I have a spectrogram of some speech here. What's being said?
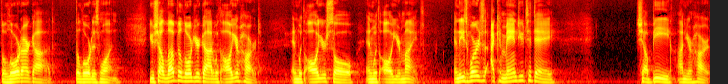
the Lord our God, the Lord is one. You shall love the Lord your God with all your heart, and with all your soul, and with all your might. And these words I command you today shall be on your heart.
